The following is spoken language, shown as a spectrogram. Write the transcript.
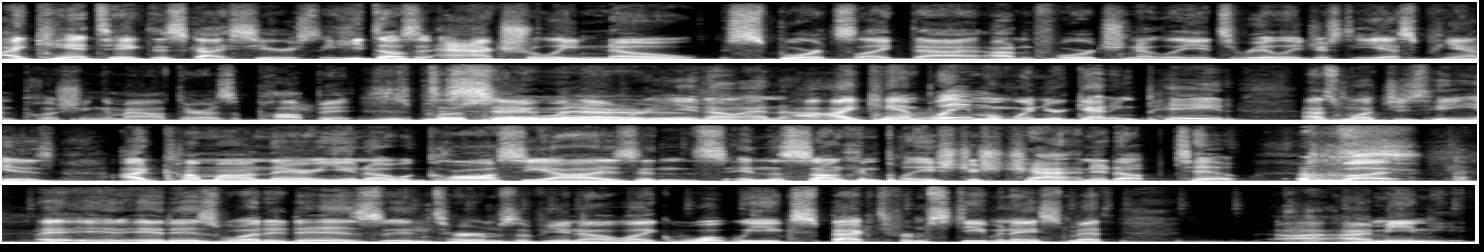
I can't take this guy seriously. He doesn't actually know sports like that. Unfortunately, it's really just ESPN pushing him out there as a puppet Just to say whatever. narrative. You know, and I I can't blame him when you're getting paid as much as he is. I'd come on there, you know, with glossy eyes and in the sunken place, just chatting it up too. But it, it is what it is in terms of you know, like what we expect from Stephen A. Smith. I, I mean.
